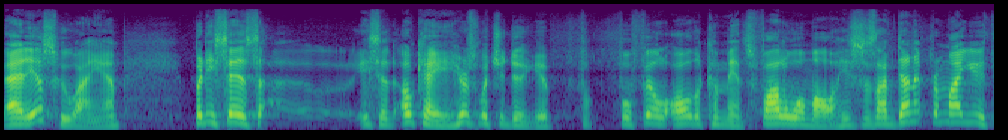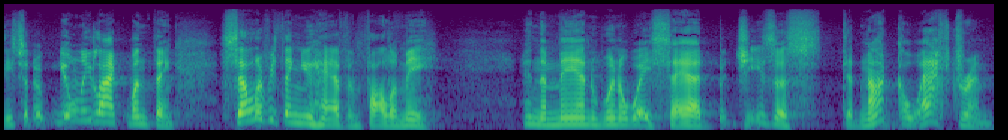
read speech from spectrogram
that is who I am. But he says, uh, he said, okay, here's what you do. You f- fulfill all the commands, follow them all. He says, I've done it from my youth. He said, oh, you only lack one thing. Sell everything you have and follow me. And the man went away sad, but Jesus did not go after him.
